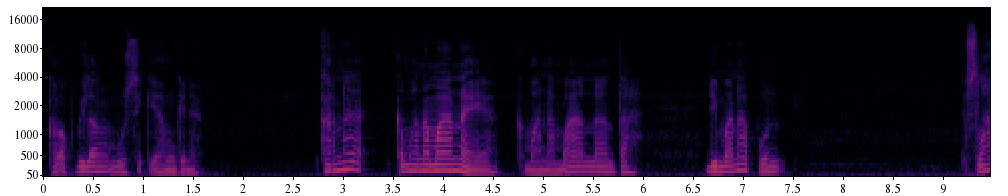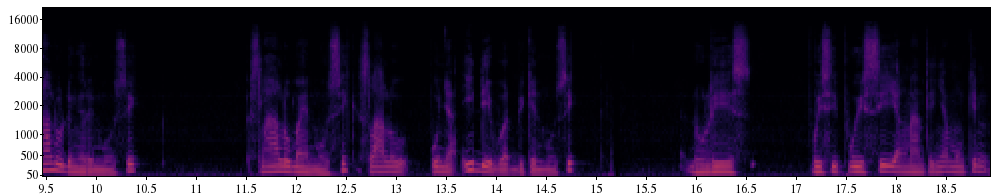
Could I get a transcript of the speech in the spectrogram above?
Kalau aku bilang musik ya mungkin ya. Karena ke mana-mana ya ke mana-mana entah di mana pun selalu dengerin musik selalu main musik selalu punya ide buat bikin musik nulis puisi-puisi yang nantinya mungkin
